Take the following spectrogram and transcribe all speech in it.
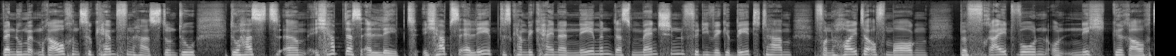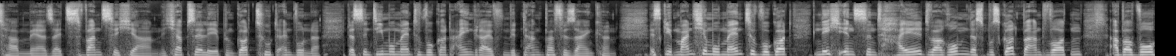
Wenn du mit dem Rauchen zu kämpfen hast und du, du hast, ähm, ich habe das erlebt. Ich habe es erlebt, das kann mir keiner nehmen, dass Menschen, für die wir gebetet haben, von heute auf morgen befreit wurden und nicht geraucht haben mehr. Seit 20 20 Jahren. Ich habe es erlebt und Gott tut ein Wunder. Das sind die Momente, wo Gott eingreift und wir dankbar für sein können. Es gibt manche Momente, wo Gott nicht instant heilt. Warum? Das muss Gott beantworten. Aber wo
